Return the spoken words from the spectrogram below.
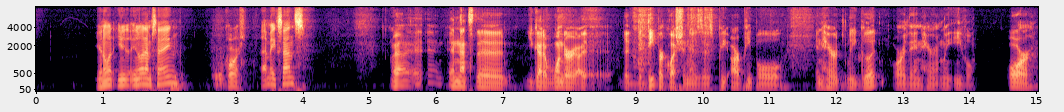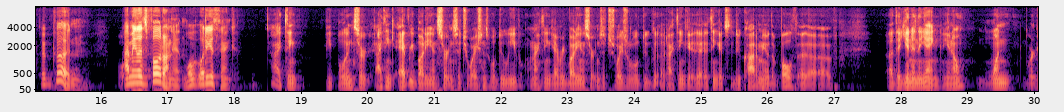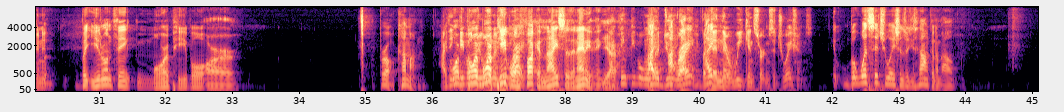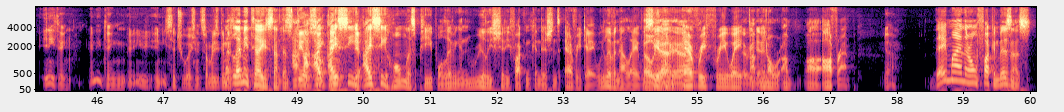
You know what? You, you know what I'm saying? Of course. That makes sense. Well, and that's the you got to wonder. Uh, The the deeper question is: is are people inherently good or are they inherently evil? Or They're good. I mean, let's vote on it. What, what do you think? I think people in certain, I think everybody in certain situations will do evil, and I think everybody in certain situations will do good. I think I think it's the dichotomy of the both uh, of uh, the yin and the yang. You know, one we're gonna. But you don't think more people are, bro? Come on. I think more, people more, more wanna do people are fucking nicer than anything. Yeah. I think people want to do I- right, I- but I- then they're weak in certain situations. But what situations are you talking about? Anything, anything, any, any situation. Somebody's going to Let me tell you something. I- steal I, I, I see If- I see homeless people living in really shitty fucking conditions every day. We live in LA. We Oh, see it yeah, under yeah. every freeway, Every um, you know, um, uh, off ramp. Yeah. They mind their own fucking business.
